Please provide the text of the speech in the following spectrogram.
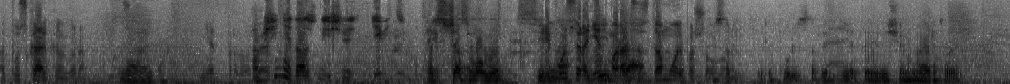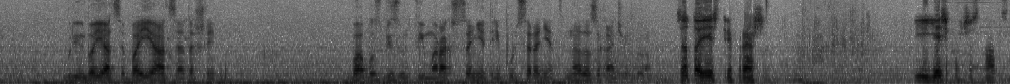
Отпускают Кангура. Да, да. Нет, продолжают. Вообще не должны еще 9 секунд. Вот сейчас могут сильно Репульсора нет. Мараксус домой пошел. Репульсор, Репульсор где-то еще мертвый. Блин, боятся, боятся, отошли. Бабус без ульты, Мараксуса нет, репульсора нет. Надо заканчивать было. Зато есть рефреш. И есть по 16.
